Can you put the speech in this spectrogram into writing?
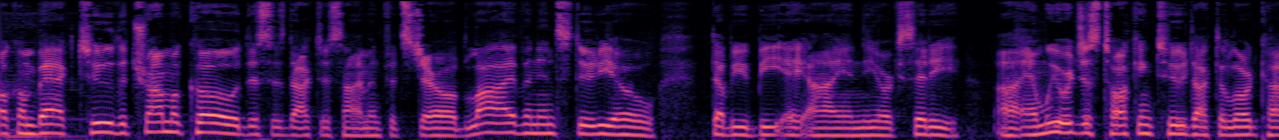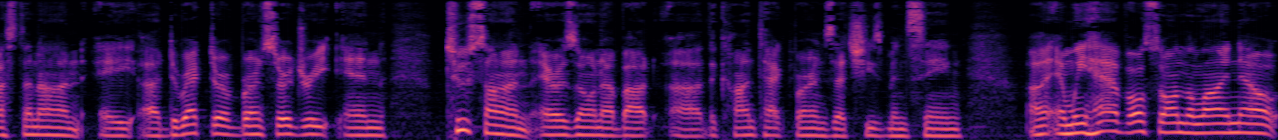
Welcome back to the Trauma Code. This is Dr. Simon Fitzgerald live and in studio, WBAI in New York City. Uh, and we were just talking to Dr. Lourdes Castañon, a, uh director of burn surgery in Tucson, Arizona, about uh, the contact burns that she's been seeing. Uh, and we have also on the line now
